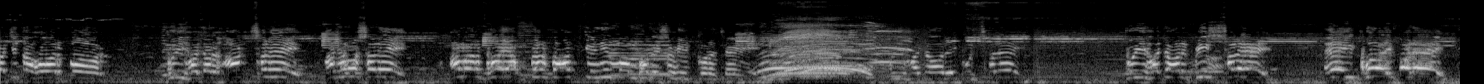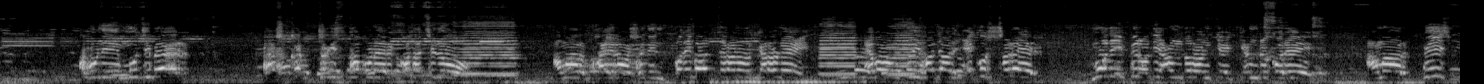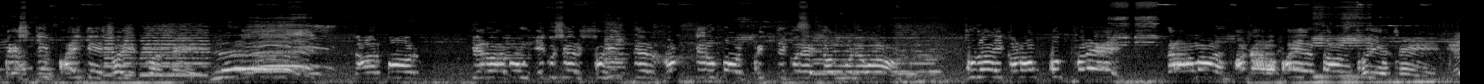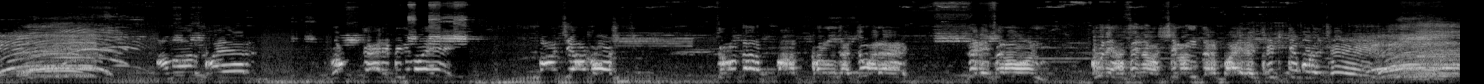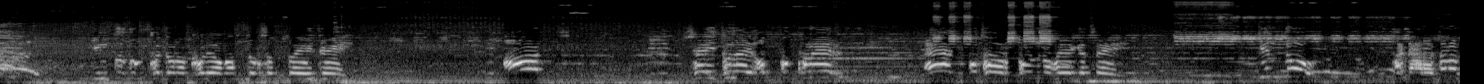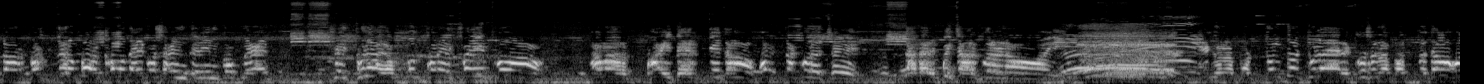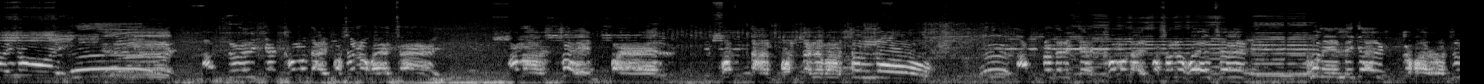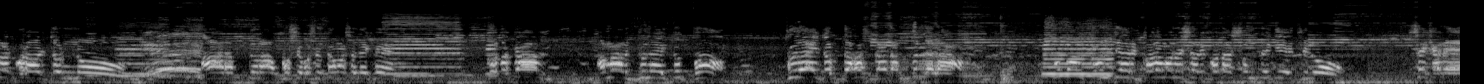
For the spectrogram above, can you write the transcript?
নির্বাচিত হওয়ার পর দুই হাজার আট সালে, আঠারো সালে আমার ভাই আপনার নির্মম ভাবে শহীদ করেছে। দুই হাজার একুশ সালে, দুই হাজার বিশ সালে এই পরে খুনি মুজিবের ভাস্কর্য স্থাপনের কথা ছিল। আমার ভাইরা সেদিন প্রতিবাদ জানানোর কারণে এবং দুই হাজার একুশ সালের মোদী বিরোধী আন্দোলনকে কেন্দ্র করে আমার বিশ বেশটি ভাইকে শহীদ করেছে তারপর তেরো এবং একুশের শহীদদের রক্তের উপর ভিত্তি করে জন্ম নেওয়া জুলাই গণ অভ্যুত্থানে তারা আমার হাজারো ভাইয়ের প্রাণ ধরিয়েছে। আমার ভাইয়ের রক্তের বিনিময়ে পাঁচই আগস্ট জনতার পাঁচ ভাঙ্গা জোয়ারে ফেরাউন খুনি হাসিনা সীমান্তের বাইরে ছিটকে পড়েছে। কিন্তু দুঃখজনক হলেও বাস্তব সত্য এই যে, আজ সেই জুলাই অভ্যুত্থানের এক বছর পূর্ণ হয়ে গেছে। কিন্তু হাজারো জনতার রক্তের উপর ক্ষমতায় বসা ইন্টারিম গভর্নমেন্ট সেই জুলাই অভ্যুত্থানে শহীদ হওয়া আমার ভাইদেরকে যারা হত্যা করেছে, তাদের বিচার করে নয় এখনও পর্যন্ত জুলাইয়ের ঘোষণাপত্র দেওয়া হয় নাই। আপনাদেরকে ক্ষমতায় বসানো হয়েছে। আমার শহীদ ভাইয়ের হত্যার পর্যা নেবার জন্য। আপনাদেরকে ক্ষমতায় বসানো হয়েছে খুনি লীগের কবর রচনা করার জন্য। আর আপনারা বসে বসে তামাশা দেখেন। গতকাল আমার জুলাই যোদ্ধা জুলাই যোদ্ধা হাসনাত আব্দুল্লাহ সুনামগঞ্জের গণমানুষের কথা শুনতে গিয়েছিল। সেখানে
